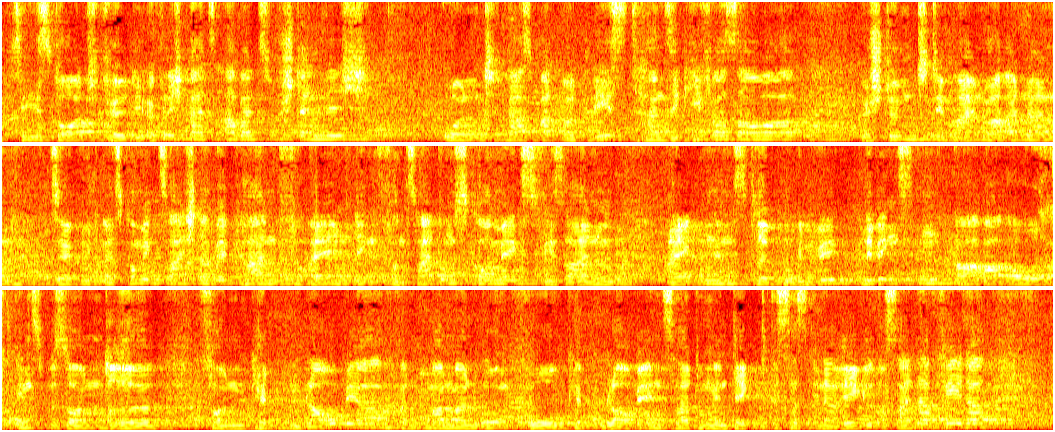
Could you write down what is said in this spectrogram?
Sie ist dort für die Öffentlichkeitsarbeit zuständig. Und last but not least Hansi Kiefersauer, bestimmt dem einen oder anderen sehr gut als Comiczeichner bekannt, vor allen Dingen von Zeitungscomics wie seinem eigenen Strip Livingston, aber auch insbesondere von Captain Blaubeer. Wann immer man irgendwo Captain Blaubeer in Zeitungen entdeckt, ist das in der Regel aus seiner Feder.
